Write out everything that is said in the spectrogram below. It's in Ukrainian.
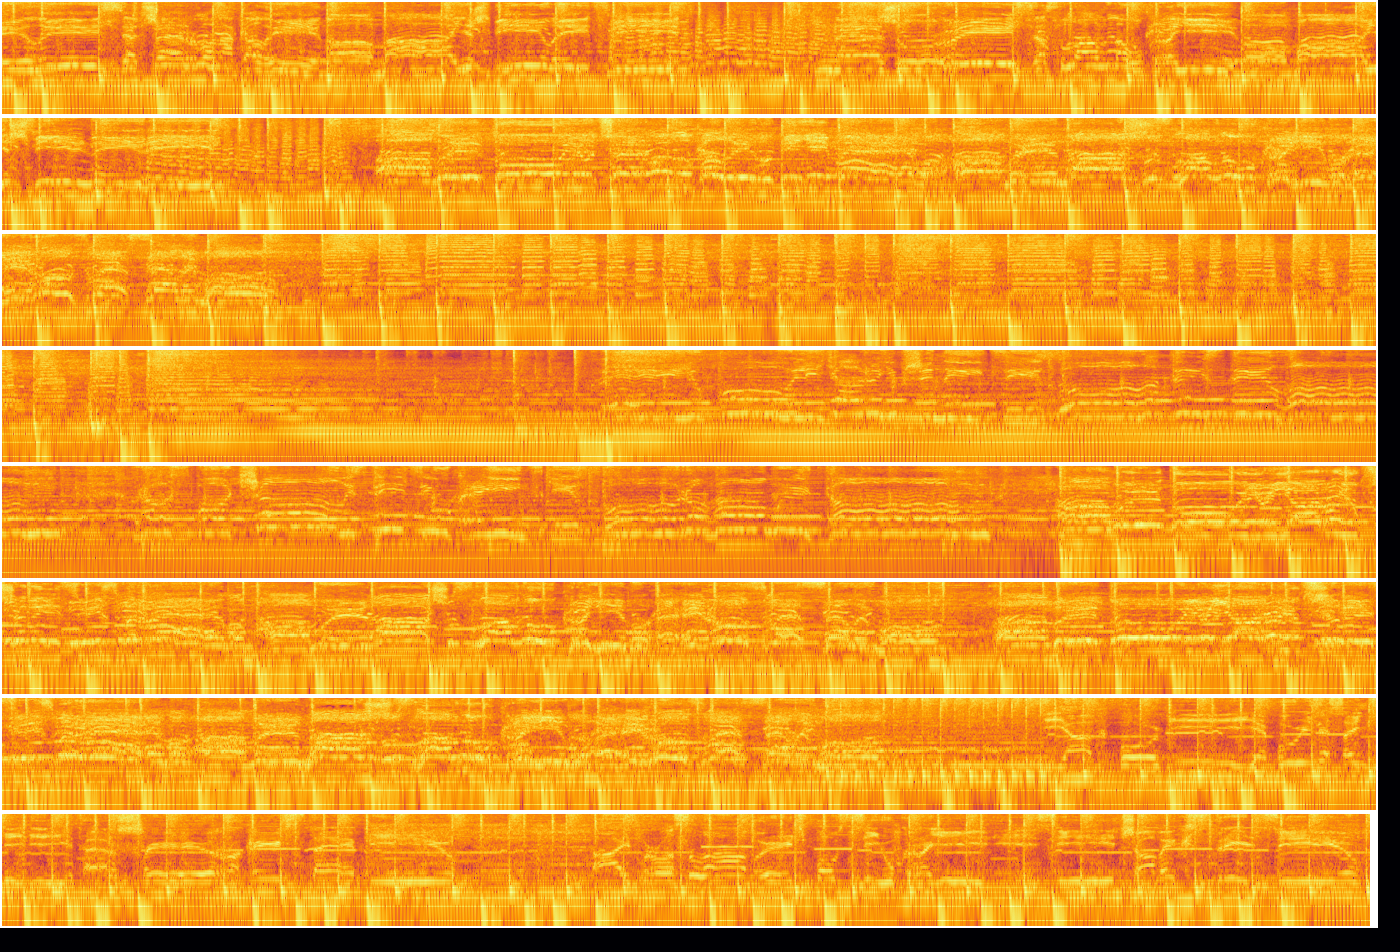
Хилися, червона калина, маєш білий цвіт. Не журися, славна Україна, повіє вітер широких степів, та прославить по всій Україні січових стрільців.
